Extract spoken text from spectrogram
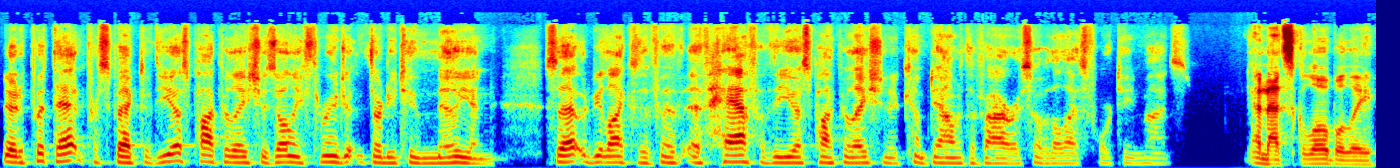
You know, to put that in perspective, the U.S. population is only 332 million. So that would be like if, if half of the U.S. population had come down with the virus over the last 14 months. And that's globally.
